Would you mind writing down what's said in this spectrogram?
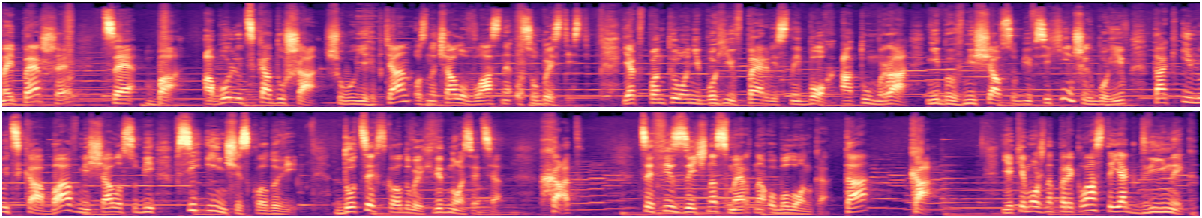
Найперше це ба. Або людська душа, що у єгиптян означало власне особистість. Як в пантеоні богів первісний бог Атум-Ра ніби вміщав собі всіх інших богів, так і людська ба вміщала собі всі інші складові. До цих складових відносяться хат це фізична смертна оболонка, та ка, яке можна перекласти як двійник.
